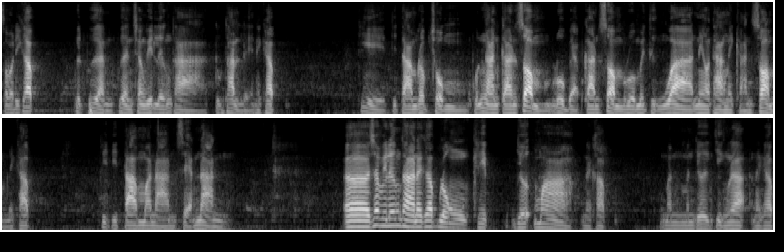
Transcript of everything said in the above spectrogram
สวัสดีครับเพื่อนเพื่อนเพื่อนช่างวิทย์เหลืองทาทุกท่านเลยนะครับ ที่ติดตามรับชมผลงานการซ่อมรูปแบบการซ่อมรวมไปถึงว่าแนวทางในการซ่อมนะครับ ที่ติดตามมานานแสนนานเอ่อช่างวิทย์เหลืองทานะครับ ลงคลิปเยอะมากนะครับ มันมันเยอะจริงๆแล้วนะครับ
